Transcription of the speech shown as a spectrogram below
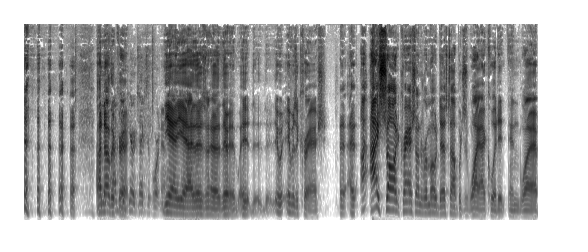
another crash. of tech support now. Yeah, yeah. There's a, there, it, it, it was a crash. I, I, saw it crash on the remote desktop, which is why I quit it and why I,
